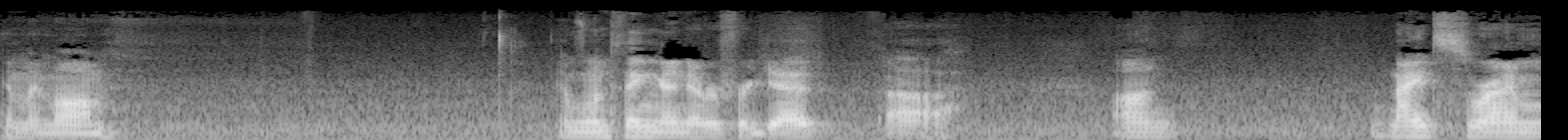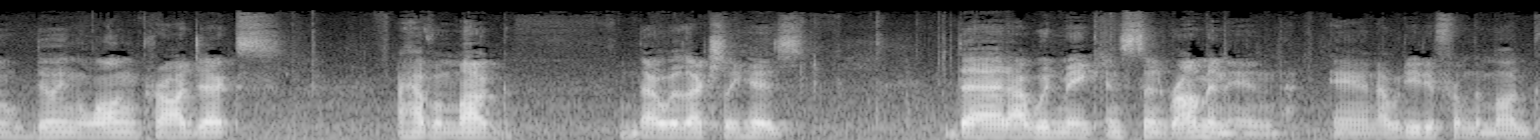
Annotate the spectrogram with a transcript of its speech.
and my mom. And one thing I never forget uh, on nights where I'm doing long projects, I have a mug that was actually his that I would make instant ramen in, and I would eat it from the mug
